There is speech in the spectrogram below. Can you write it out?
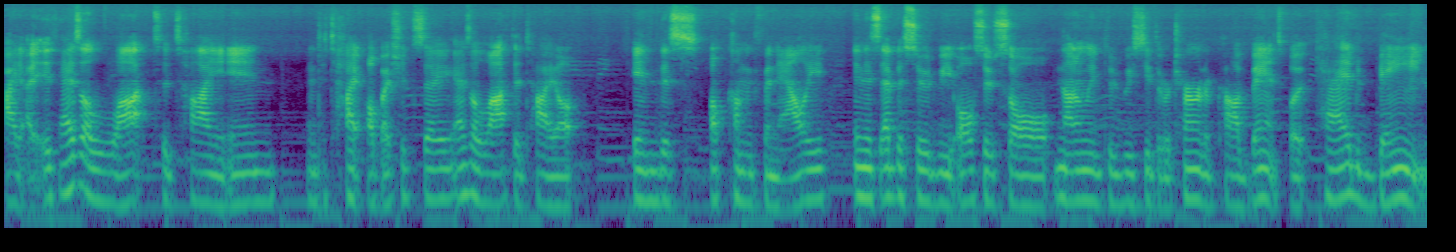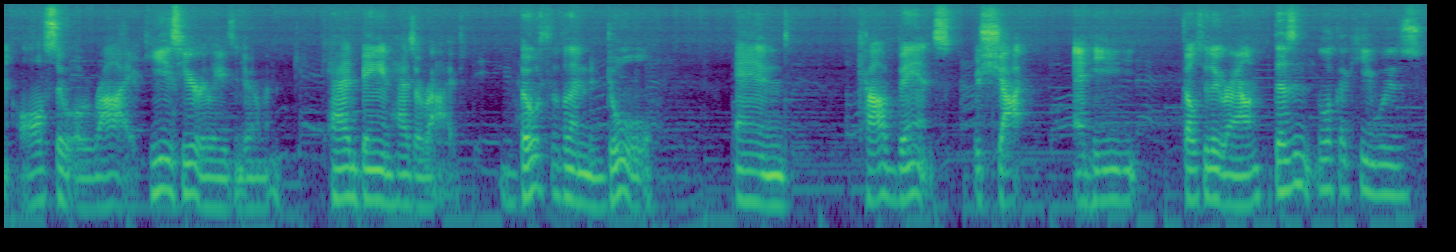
I, I it has a lot to tie in and to tie up I should say. It has a lot to tie up in this upcoming finale. In this episode we also saw not only did we see the return of Cobb Vanth, but Cad Bane also arrived. He is here ladies and gentlemen. Cad Bane has arrived both of them duel, and Cobb Vanth was shot, and he fell to the ground. Doesn't look like he was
